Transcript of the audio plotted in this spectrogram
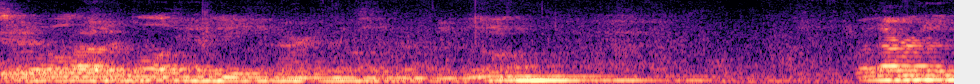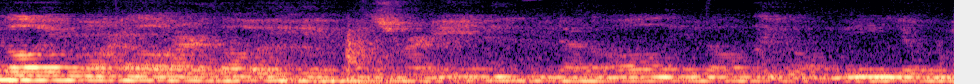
صلوات الله عليه نعمة المؤمنين ولعن الدائم على أعدائهم أجمعين من الآن إلى قيام يوم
